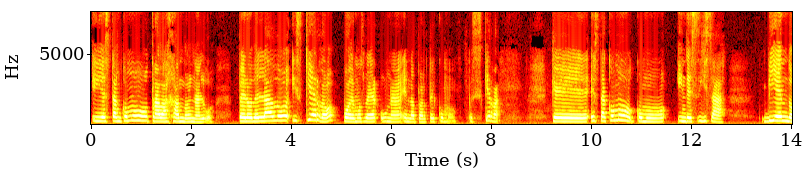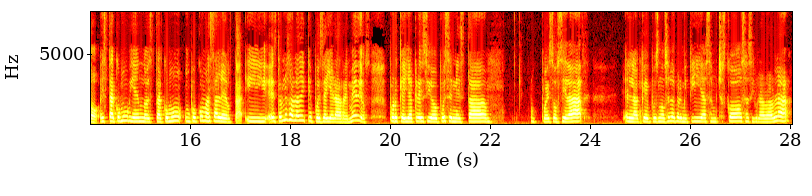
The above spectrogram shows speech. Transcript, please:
y están como trabajando en algo. Pero del lado izquierdo podemos ver una en la parte como pues izquierda que está como como indecisa viendo, está como viendo, está como un poco más alerta. Y esto nos habla de que pues ella era remedios, porque ella creció pues en esta pues sociedad en la que pues no se le permitía hacer muchas cosas y bla bla bla.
